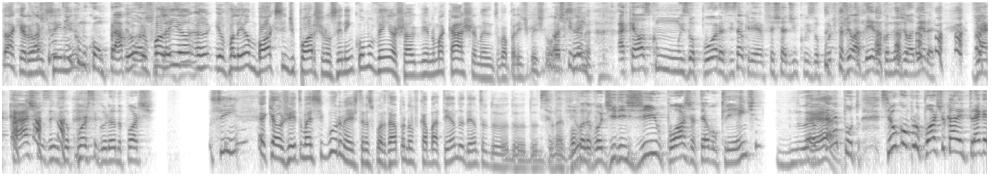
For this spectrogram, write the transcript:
Ah, cara, eu não sei não tem nem... como comprar Porsche. Eu, eu falei, eu, eu, falei unboxing de Porsche, não sei nem como vem. Eu achava que vinha numa caixa, mas aparentemente não eu acho que vem aquelas com isopor, assim, sabe aquele é fechadinho com isopor, tipo geladeira, quando vem a geladeira? Vem a caixa, os isopor segurando o Porsche. Sim, é que é o jeito mais seguro, né? De transportar para não ficar batendo dentro do, do, do, do navio. Vou, né? vou, dirigir o Porsche até o cliente, eu É. é. puto. Se eu compro o Porsche o cara entrega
